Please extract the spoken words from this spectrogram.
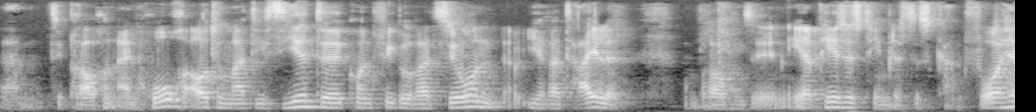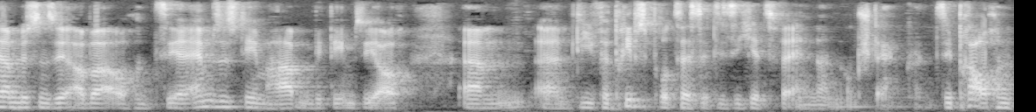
Ähm, Sie brauchen eine hochautomatisierte Konfiguration Ihrer Teile. Dann brauchen Sie ein ERP-System, das das kann. Vorher müssen Sie aber auch ein CRM-System haben, mit dem Sie auch ähm, äh, die Vertriebsprozesse, die sich jetzt verändern, umstellen können. Sie brauchen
